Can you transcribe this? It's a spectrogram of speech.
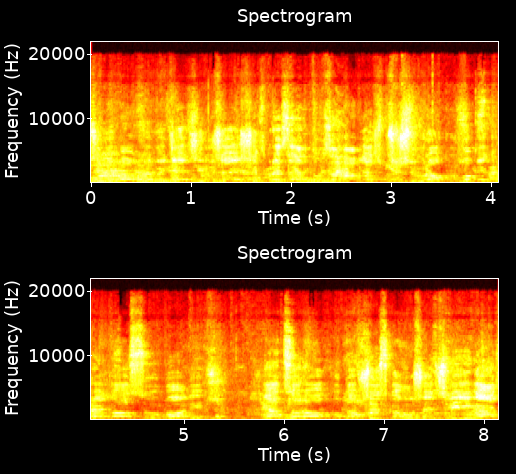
Czy nie mogłyby dzieci lżejszych prezentów zamawiać w przyszłym roku, bo mnie kręgosłup boli. Ja co roku to wszystko muszę dźwigać.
